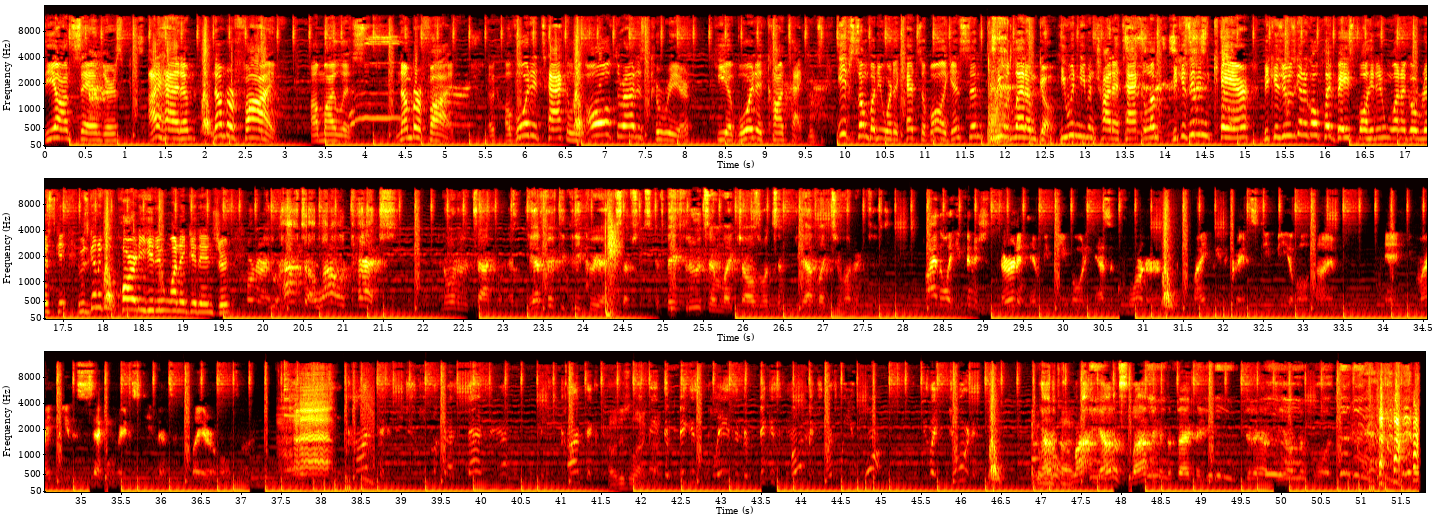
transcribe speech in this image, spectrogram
Deion Sanders. I had him number five on my list. Number five. Avoided tackling all throughout his career. He avoided contact. If somebody were to catch the ball against him, he would let him go. He wouldn't even try to tackle him because he didn't care. Because he was gonna go play baseball. He didn't want to go risk it. He was gonna go party. He didn't want to get injured. You have to allow a catch in order to tackle him. He had 53 career interceptions. If they threw it to him like Charles Woodson, he'd have like 250. By the way, he finished third in MVP voting as a corner, which might be the greatest DB of all time, and he might be the second greatest defensive player of all time. context, you just keep looking at stats and you have to look context. Oh, there's a lot of context. the biggest plays in the biggest moments. That's what you want. He's like Jordan. Jordan. Giannis laughing at the fact that he didn't have Deion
